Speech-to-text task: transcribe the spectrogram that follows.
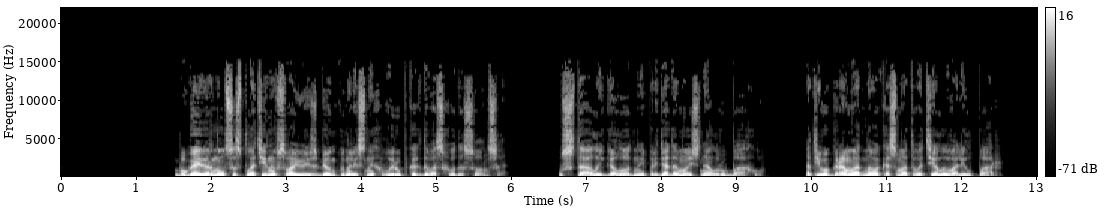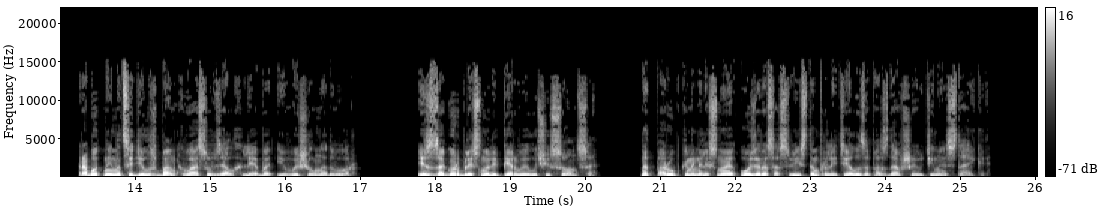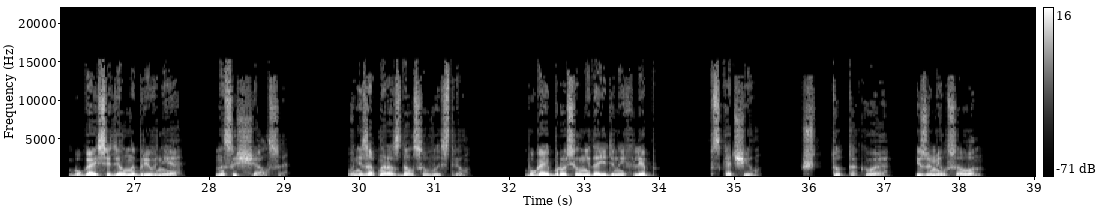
Бугай вернулся с плотины в свою избенку на лесных вырубках до восхода солнца. Усталый, голодный, придя домой, снял рубаху. От его громадного косматого тела валил пар. Работный нацедил жбан квасу, взял хлеба и вышел на двор. Из-за гор блеснули первые лучи солнца. Над порубками на лесное озеро со свистом пролетела запоздавшая утиная стайка. Бугай сидел на бревне, насыщался. Внезапно раздался выстрел. Бугай бросил недоеденный хлеб, вскочил. — Что такое? — изумился он.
